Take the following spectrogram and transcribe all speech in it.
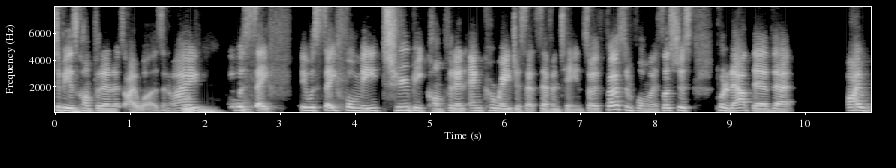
to be as confident as i was. And i mm-hmm. it was safe it was safe for me to be confident and courageous at 17. So first and foremost, let's just put it out there that I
